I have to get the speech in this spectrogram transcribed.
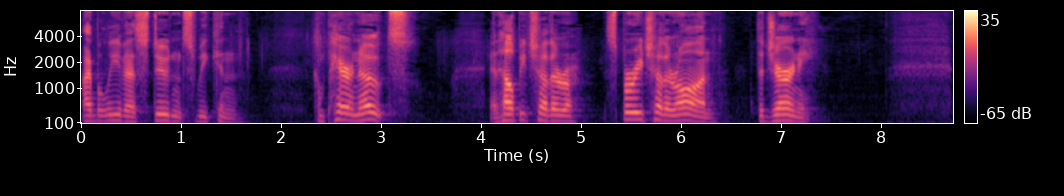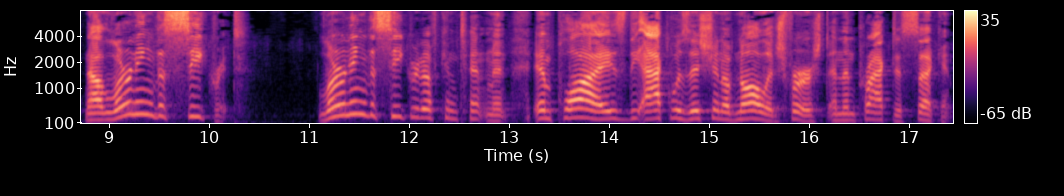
I believe as students we can compare notes and help each other spur each other on the journey. Now, learning the secret, learning the secret of contentment implies the acquisition of knowledge first and then practice second.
